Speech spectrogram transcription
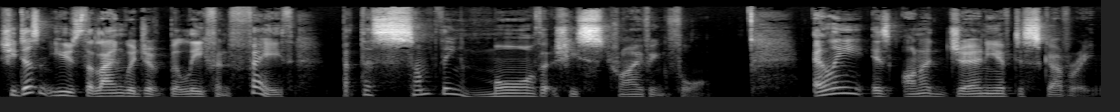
She doesn't use the language of belief and faith, but there's something more that she's striving for. Ellie is on a journey of discovery.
